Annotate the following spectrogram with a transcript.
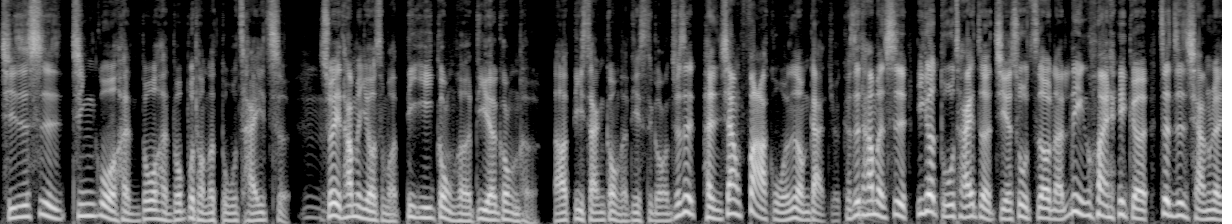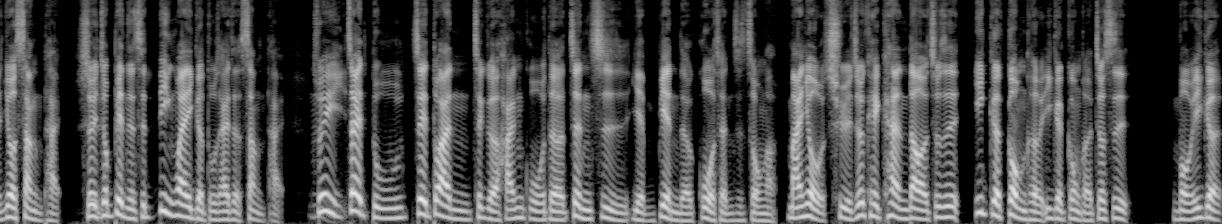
其实是经过很多很多不同的独裁者，所以他们有什么第一共和、第二共和，然后第三共和、第四共和，就是很像法国那种感觉。可是他们是一个独裁者结束之后呢，另外一个政治强人又上台，所以就变成是另外一个独裁者上台。所以在读这段这个韩国的政治演变的过程之中啊，蛮有趣的，就可以看到就是一个共和一个共和，就是某一个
